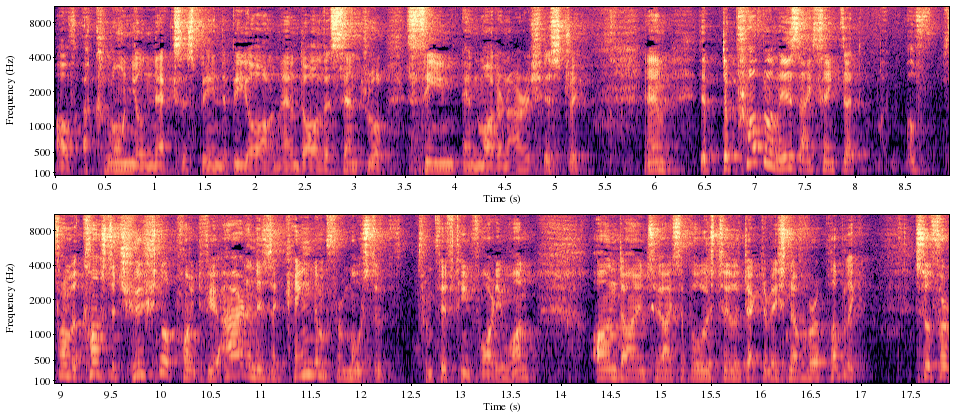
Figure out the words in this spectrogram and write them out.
of a colonial nexus being the be all and end all, the central theme in modern Irish history. Um, the, the problem is, I think, that from a constitutional point of view, Ireland is a kingdom for most of from 1541 on down to, I suppose, to the declaration of a republic. So for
